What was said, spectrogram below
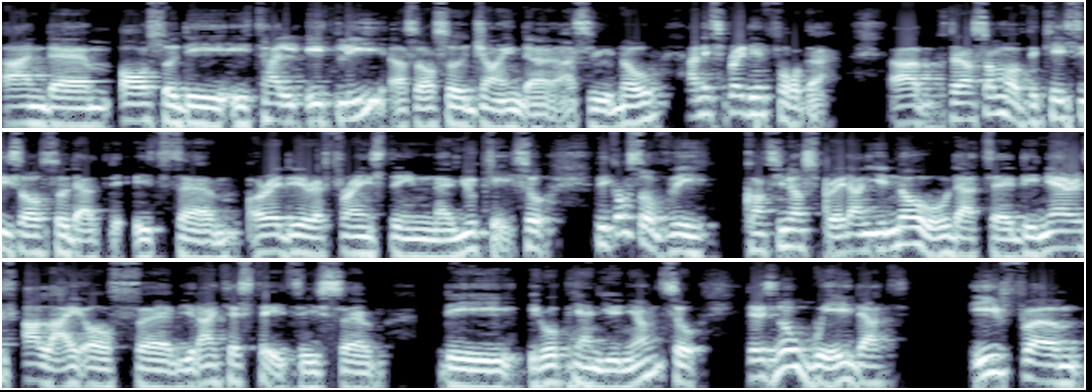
and um, also the Italy, Italy has also joined, uh, as you know, and it's spreading further. Um, there are some of the cases also that it's um, already referenced in uh, UK. So because of the continuous spread, and you know that uh, the nearest ally of uh, United States is the European Union. So there is no way that if um,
